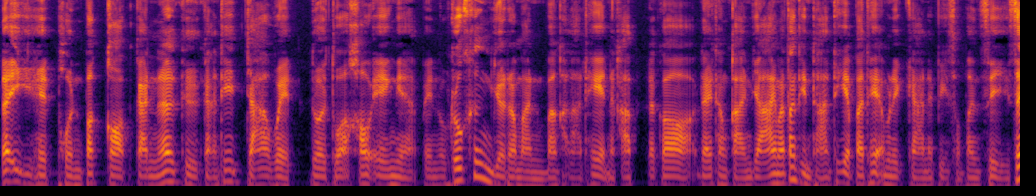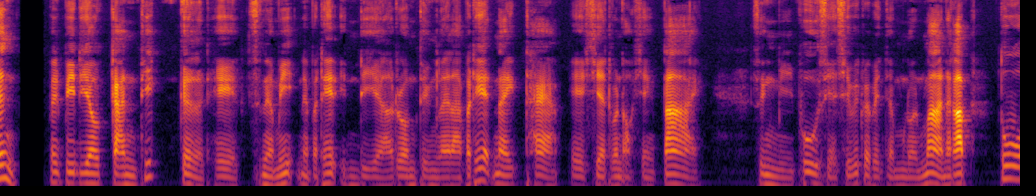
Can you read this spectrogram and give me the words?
และอีกเหตุผลประกอบกันนั่นก็คือการที่จาเวตโดยตัวเขาเองเนี่ยเป็นลูกครึ่งเยอรมันบังคลาเทศนะครับ แล้วก็ได้ทำการย้ายมาตั้งถิ่นฐานที่ประเทศอเมริกาในปี 2004 ซึ่ง เป็นปีเดียวกันที่เกิดเหตุสึนามิในประเทศอินเดียรวมถึงหลาย ๆ ประเทศในแถบเอเชียตะวันออกเฉียงใต้ ซึ่งมีผู้เสียชีวิตไปเป็นจำนวนมากนะครับ ตัว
